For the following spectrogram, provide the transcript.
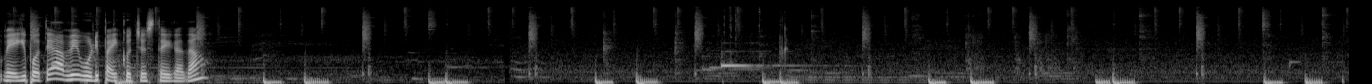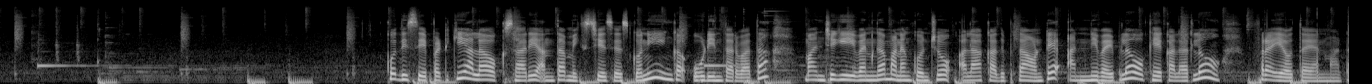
వేగిపోతే అవే ఊడి పైకి వచ్చేస్తాయి కదా. కొద్దిసేపటికి అలా ఒకసారి అంతా మిక్స్ చేసేసుకొని ఇంకా ఊడిన తర్వాత మంచిగా ఈవెన్గా మనం కొంచెం అలా కదుపుతూ ఉంటే అన్ని వైపులా ఒకే కలర్లో ఫ్రై అవుతాయి అన్నమాట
